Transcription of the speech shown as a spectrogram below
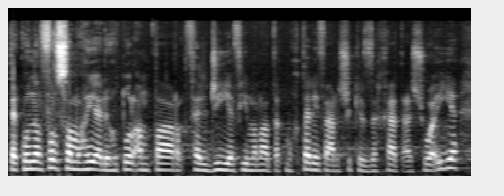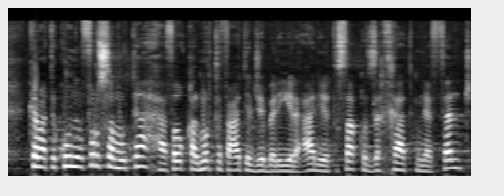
تكون الفرصة مهيئة لهطول أمطار ثلجية في مناطق مختلفة على شكل زخات عشوائية كما تكون الفرصة متاحة فوق المرتفعات الجبلية العالية لتساقط زخات من الثلج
